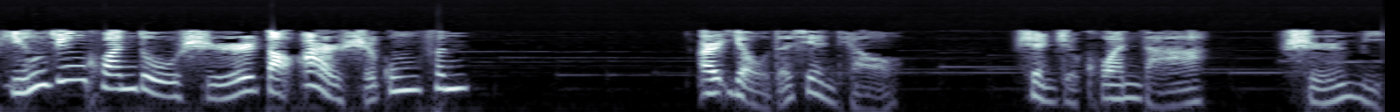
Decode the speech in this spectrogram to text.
平均宽度十到二十公分，而有的线条甚至宽达十米。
